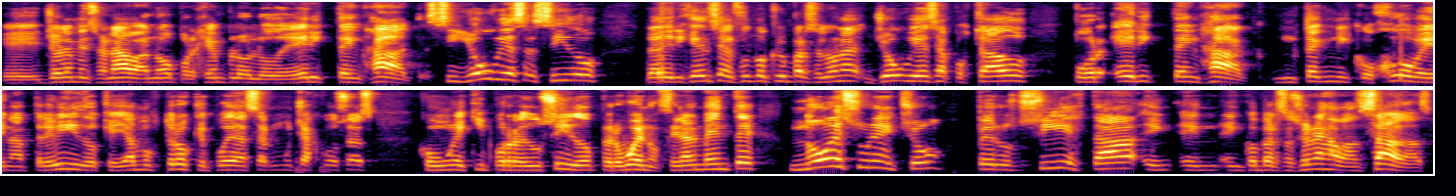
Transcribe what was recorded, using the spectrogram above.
Eh, yo le mencionaba, ¿no? Por ejemplo, lo de Eric Ten Hag. Si yo hubiese sido la dirigencia del Fútbol Club Barcelona, yo hubiese apostado por Eric Ten Hag, un técnico joven, atrevido, que ya mostró que puede hacer muchas cosas con un equipo reducido, pero bueno, finalmente no es un hecho, pero sí está en, conversaciones avanzadas,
